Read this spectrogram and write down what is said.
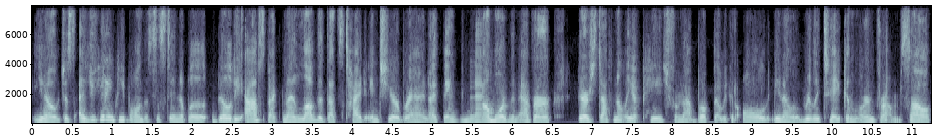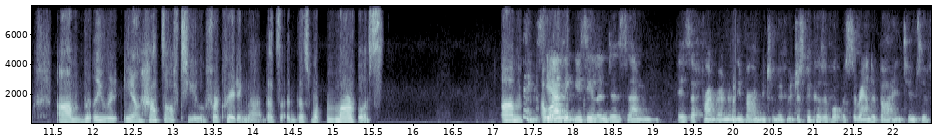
you know, just educating people on the sustainability aspect. And I love that that's tied into your brand. I think now more than ever, there's definitely a page from that book that we could all, you know, really take and learn from. So, um, really, you know, hats off to you for creating that. That's that's marvelous. Um, Thanks. I yeah, I think New Zealand is um, is a front runner in the environmental movement just because of what we're surrounded by in terms of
